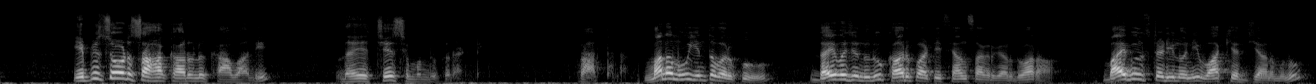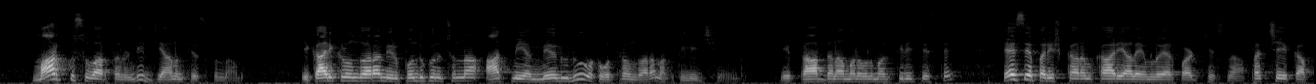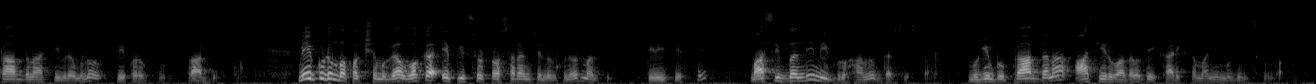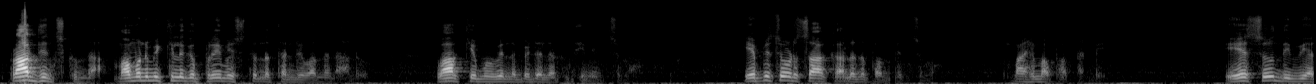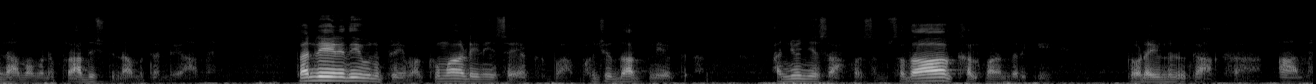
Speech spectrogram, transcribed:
ఎపిసోడ్ సహకారులు కావాలి. దయచేసి ముందుకు రండి. ప్రార్థన. మనము ఇంతవరకు దైవజనులు కారుపాటి శ్యాంసాగర్ గారి ద్వారా బైబిల్ స్టడీలోని వాక్య ధ్యానమును మార్కు సువార్త నుండి ధ్యానం చేసుకున్నాము. ఈ కార్యక్రమం ద్వారా మీరు పొందుకునుచున్న ఆత్మీయ మేలులు ఒక ఉత్తరం ద్వారా మాకు తెలియజేయండి. మీ ప్రార్థన మనవులు మాకు తెలియజేస్తే ఏసే పరిష్కారం కార్యాలయంలో ఏర్పాటు చేసిన ప్రత్యేక ప్రార్థనా శిబిరంలో మీ కొరకు ప్రార్థిస్తాం. మీ కుటుంబ పక్షముగా ఒక ఎపిసోడ్ ప్రసారం చేయాలనుకునేవారు మాకు తెలియజేస్తే మా సిబ్బంది మీ గృహాలను దర్శిస్తారు. ముగింపు ప్రార్థన ఆశీర్వాదాలతో ఈ కార్యక్రమాన్ని ముగించుకుందాం. ప్రార్థించుకుందాం. మమ్మను మిక్కిలుగా ప్రేమిస్తున్న తండ్రి వందనాలు. వాక్యము విన్న బిడ్డలను దీవించము. ఎపిసోడ్ సహకాలను పంపించము. మహిమ పొందండి. యేసు దివ్య నామమును ప్రార్థిస్తున్నాము తండ్రి. ఆమె తండ్రి అయిన దేవుని ప్రేమ కుమారుడిని సయ కృప పరిశుద్ధాత్మని యొక్క అన్యోన్య సహవాసం సదాకాలం మనందరికీ తోడైండును కాక ఆమె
